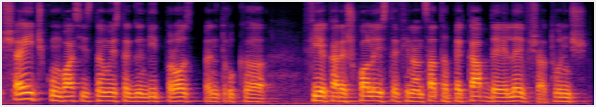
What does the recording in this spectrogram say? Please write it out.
și aici cumva sistemul este gândit prost pentru că fiecare școală este finanțată pe cap de elevi și atunci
